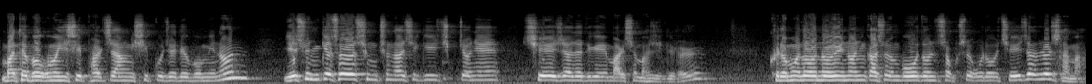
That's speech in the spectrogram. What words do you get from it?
마태복음 28장 19절에 보면 예수님께서 승천하시기 직전에 제자들에게 말씀하시기를 그러므로 너희는 가서 모든 속속으로 제자를 삼아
